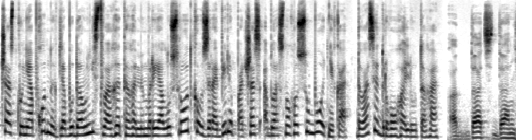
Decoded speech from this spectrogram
Частку неабходных для будаўніцтва гэтага мемарыялу сродкаў зарабілі падчас абласнога суботніка 22 лютага. Аддаць дань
